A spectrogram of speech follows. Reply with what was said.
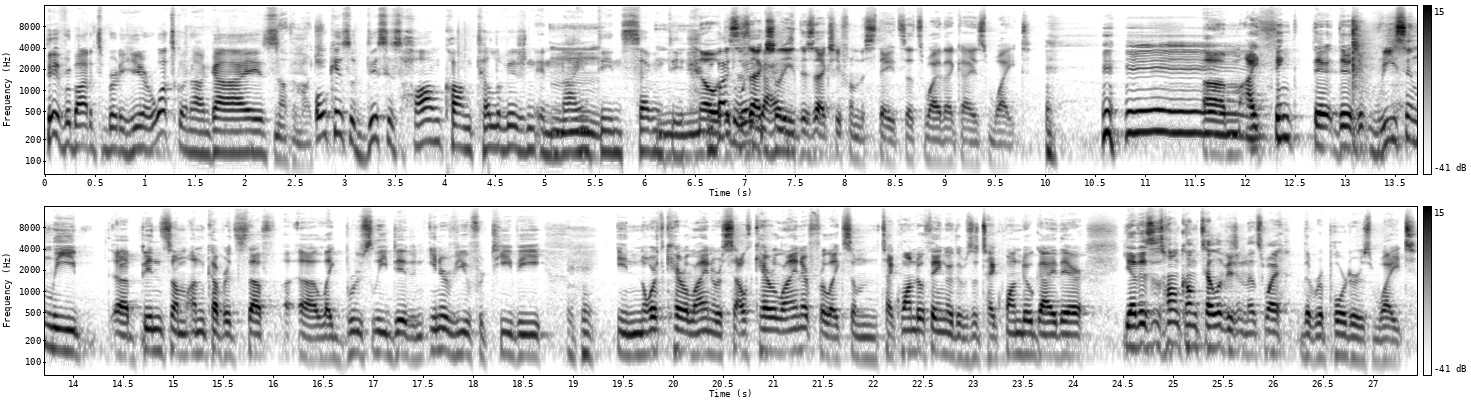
Hey everybody, it's Beardy here. What's going on, guys? Nothing much. Okay, so this is Hong Kong television in 1970. Mm. No, by this the is way, actually guys, this is actually from the states. That's why that guy is white. um, I think there, there's recently uh, been some uncovered stuff, uh, like Bruce Lee did an interview for TV in North Carolina or South Carolina for like some taekwondo thing, or there was a taekwondo guy there. Yeah, this is Hong Kong television. That's why the reporter is white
